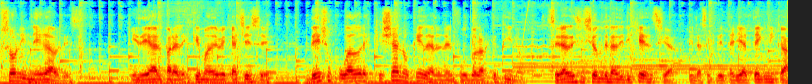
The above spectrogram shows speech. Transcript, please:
son innegables. Ideal para el esquema de Becachese, de esos jugadores que ya no quedan en el fútbol argentino. Será decisión de la dirigencia y la Secretaría Técnica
